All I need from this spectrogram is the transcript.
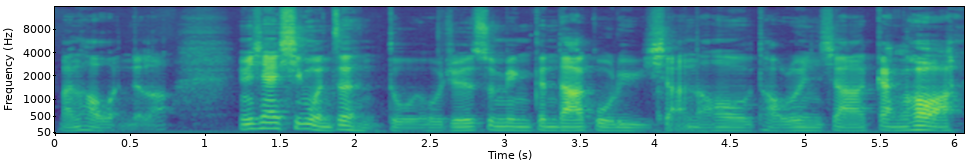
蛮好玩的啦。因为现在新闻真的很多，我觉得顺便跟大家过滤一下，然后讨论一下干话。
